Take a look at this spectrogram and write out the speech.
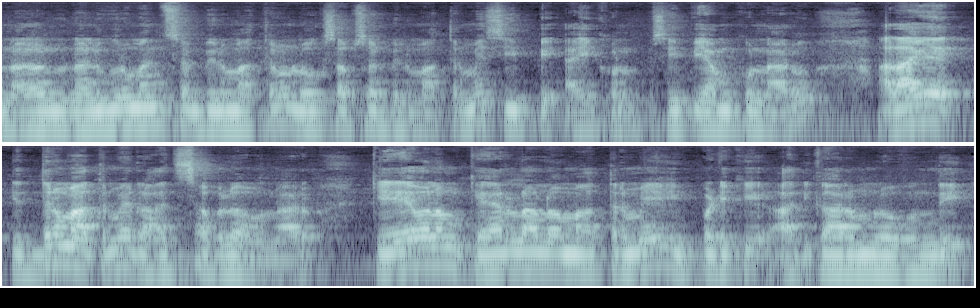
నలుగు- నలుగురు మంది సభ్యులు మాత్రమే లోక్సభ సభ్యులు మాత్రమే సిపిఐ సిపిఎంకు ఉన్నారు. అలాగే ఇద్దరు మాత్రమే రాజ్యసభలో ఉన్నారు. కేవలం కేరళలో మాత్రమే ఇప్పటికీ అధికారంలో ఉంది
